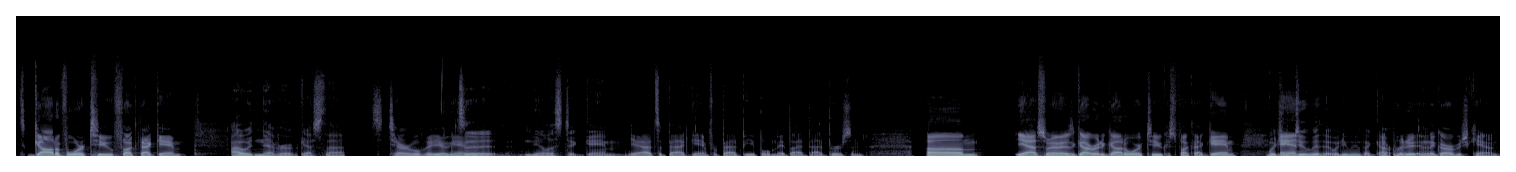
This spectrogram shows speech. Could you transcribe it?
it's God of War 2. Fuck that game. I would never have guessed that. It's a terrible video game. It's game. a nihilistic game. yeah, it's a bad game for bad people made by a bad person. Um, yeah. So, anyways, I got rid of God of War 2 because fuck that game. What'd you And do with it? What do you mean by got I put rid it of in the garbage can.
